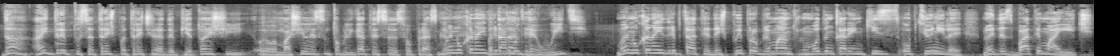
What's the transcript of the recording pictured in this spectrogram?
Da, ai dreptul să treci pe trecerea de pietoni și uh, mașinile sunt obligate să se oprească. Măi, nu că n-ai Bă, dar nu dreptate. te uiți? Mă, nu că n-ai dreptate. Deci pui problema într-un mod în care închizi opțiunile. Noi dezbatem aici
